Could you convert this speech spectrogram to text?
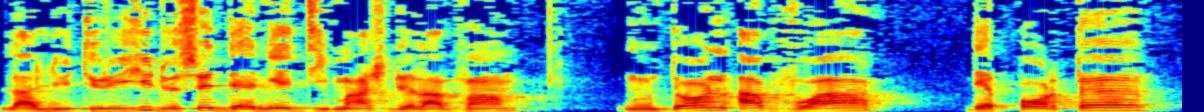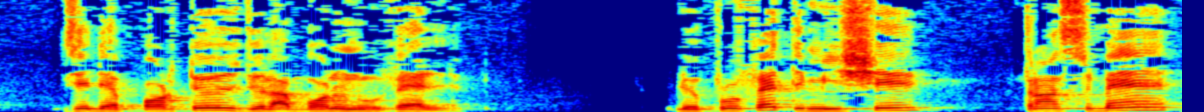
la liturgie de ce dernier dimanche de l'Avent nous donne à voir des porteurs et des porteuses de la bonne nouvelle. Le prophète Michée transmet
